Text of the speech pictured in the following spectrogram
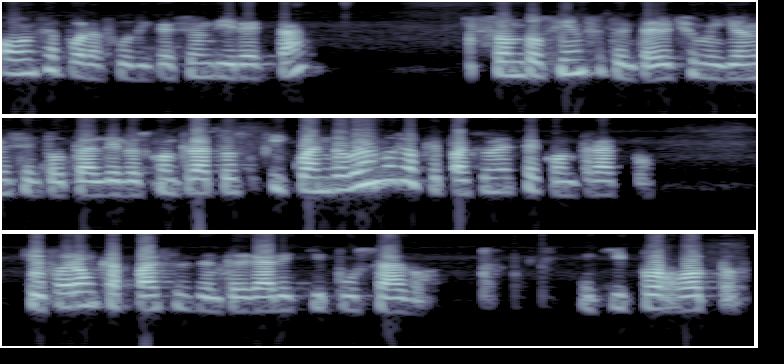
11 por adjudicación directa, son 278 millones en total de los contratos, y cuando vemos lo que pasó en este contrato, que fueron capaces de entregar equipo usado, equipo roto,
